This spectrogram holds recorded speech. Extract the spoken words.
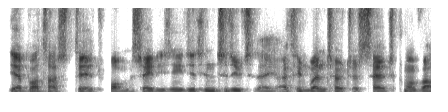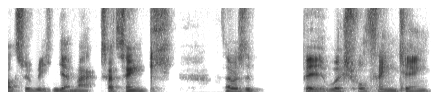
Yeah, Bottas did what Mercedes needed him to do today. I think when Toto said, "Come on, Valtteri, we can get Max," I think that was a bit wishful thinking,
